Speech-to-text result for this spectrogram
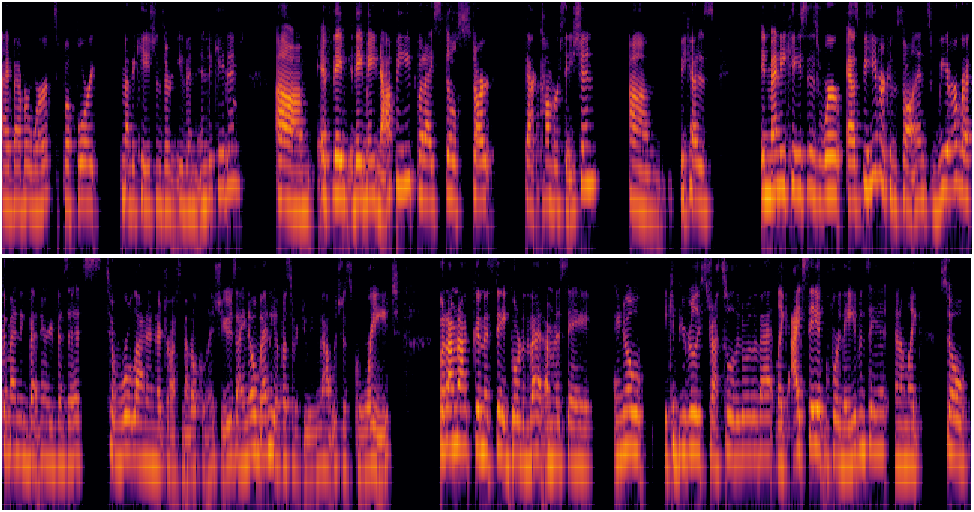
I've ever worked before medications are even indicated. Um, if they they may not be, but I still start that conversation um, because in many cases we're as behavior consultants we are recommending veterinary visits to rule out and address medical issues i know many of us are doing that which is great but i'm not going to say go to the vet i'm going to say i know it could be really stressful to go to the vet like i say it before they even say it and i'm like so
